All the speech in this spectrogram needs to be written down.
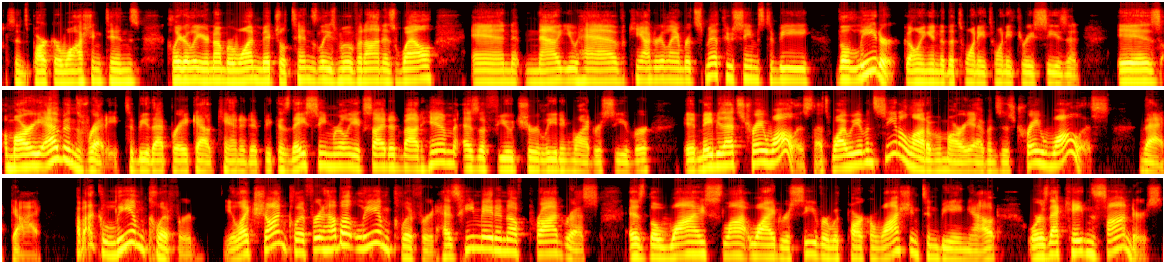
Since Parker Washington's clearly your number one, Mitchell Tinsley's moving on as well. And now you have Keandre Lambert Smith, who seems to be the leader going into the 2023 season. Is Omari Evans ready to be that breakout candidate? Because they seem really excited about him as a future leading wide receiver. It maybe that's Trey Wallace. That's why we haven't seen a lot of Omari Evans. Is Trey Wallace that guy? How about Liam Clifford? You like Sean Clifford? How about Liam Clifford? Has he made enough progress as the Y slot wide receiver with Parker Washington being out? Or is that Caden Saunders?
